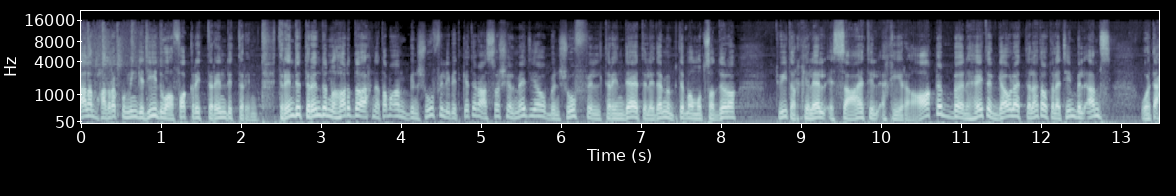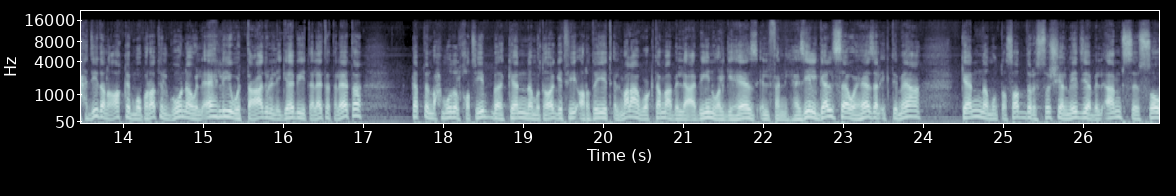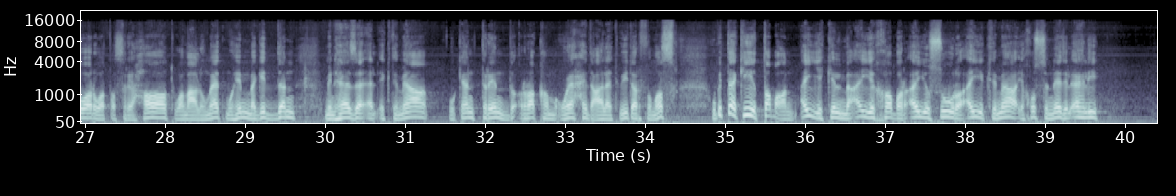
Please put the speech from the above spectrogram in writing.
أهلا بحضراتكم من جديد وفقرة trend ال trend. trend ال trend النهارده إحنا طبعا بنشوف اللي بيتكتب على ال social media وبنشوف الترندات اللي دايما بتبقى متصدرة تويتر خلال الساعات الأخيرة. عقب نهاية الجولة 33 بالأمس وتحديدا عقب مباراة الجونة والأهلي والتعادل الإيجابي 3 3 كابتن محمود الخطيب كان متواجد في أرضية الملعب واجتمع باللاعبين والجهاز الفني. هذه الجلسة وهذا الاجتماع كان متصدر ال social media بالأمس صور وتصريحات ومعلومات مهمة جدا من هذا الاجتماع وكان ترند رقم واحد على تويتر في مصر وبالتأكيد طبعا أي كلمة أي خبر أي صورة أي اجتماع يخص النادي الأهلي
